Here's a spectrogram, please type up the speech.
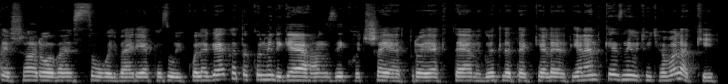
és arról van szó, hogy várják az új kollégákat, akkor mindig elhangzik, hogy saját projekttel, meg ötletekkel lehet jelentkezni, úgyhogy ha valaki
